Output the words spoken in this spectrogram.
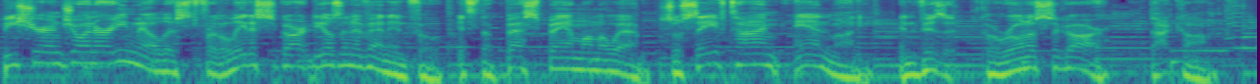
Be sure and join our email list for the latest cigar deals and event info. It's the best spam on the web. So save time and money and visit coronacigar.com.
